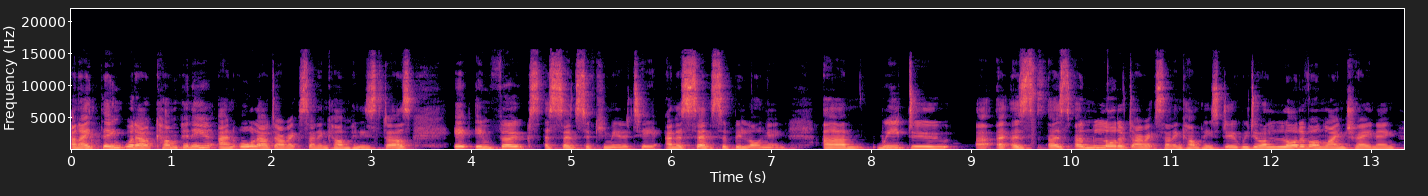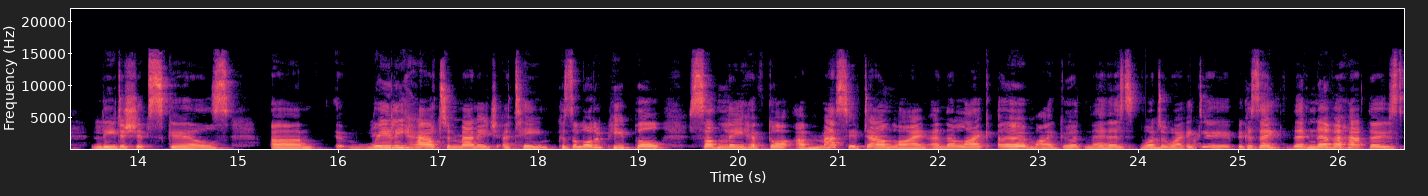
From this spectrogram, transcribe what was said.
And I think what our company and all our direct selling companies does it invokes a sense of community and a sense of belonging. Um, we do, uh, as, as a lot of direct selling companies do, we do a lot of online training, leadership skills, um, really how to manage a team because a lot of people suddenly have got a massive downline and they're like oh my goodness what do i do because they they've never had those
